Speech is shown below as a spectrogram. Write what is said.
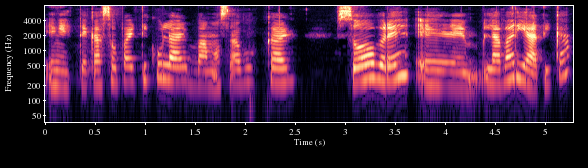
En este caso particular vamos a buscar sobre eh, la bariátrica.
